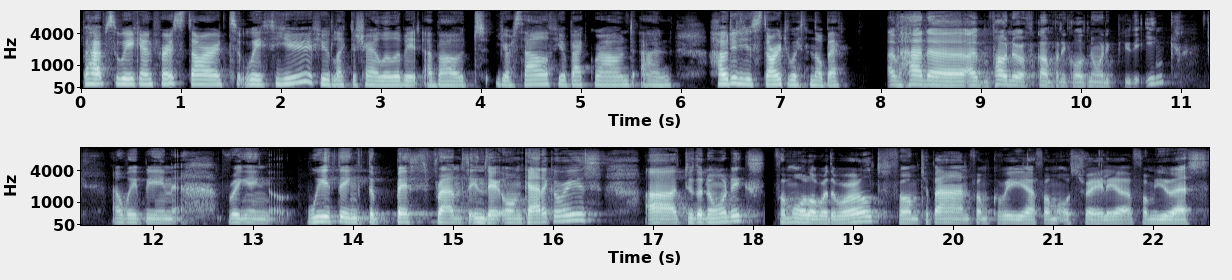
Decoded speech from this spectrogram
Perhaps we can first start with you if you'd like to share a little bit about yourself, your background, and how did you start with Nobe? I've had a I'm founder of a company called Nordic Beauty Inc. And we've been bringing, we think, the best brands in their own categories uh, to the Nordics from all over the world, from Japan, from Korea, from Australia, from US.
